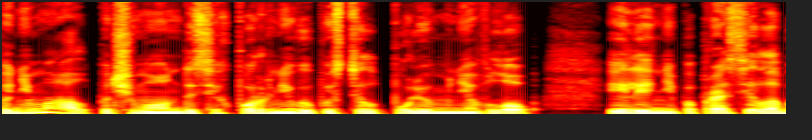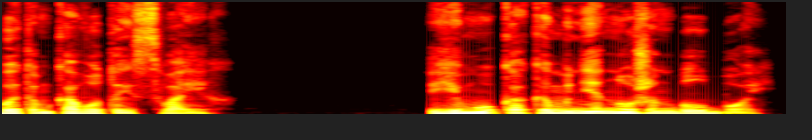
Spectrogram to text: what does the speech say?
Понимал, почему он до сих пор не выпустил пулю мне в лоб или не попросил об этом кого-то из своих. Ему, как и мне, нужен был бой.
